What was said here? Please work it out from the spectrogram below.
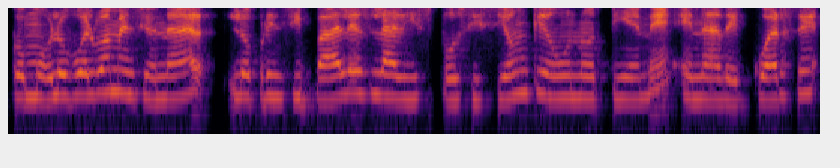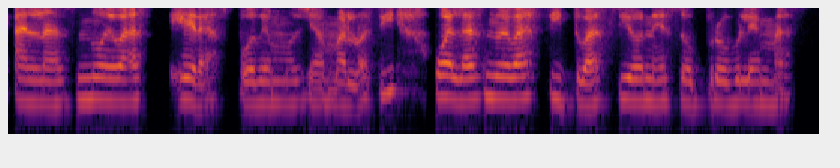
como lo vuelvo a mencionar, lo principal es la disposición que uno tiene en adecuarse a las nuevas eras, podemos llamarlo así, o a las nuevas situaciones o problemas.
